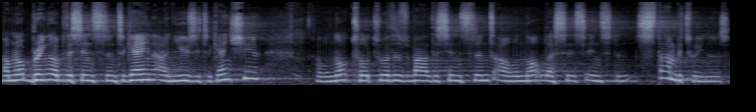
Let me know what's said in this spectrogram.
I will not bring up this incident again and use it against you. I will not talk to others about this incident. I will not let this incident stand between us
